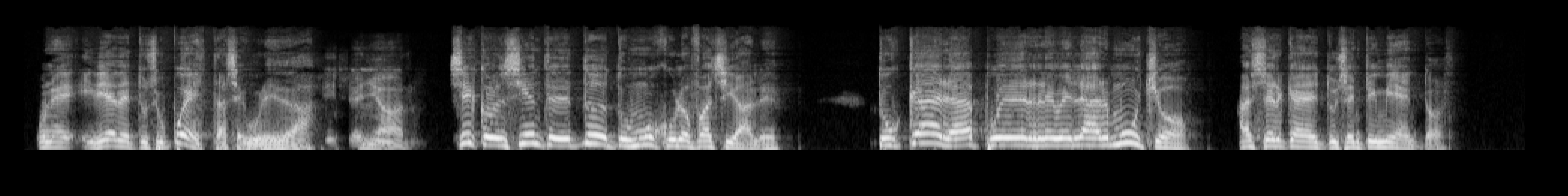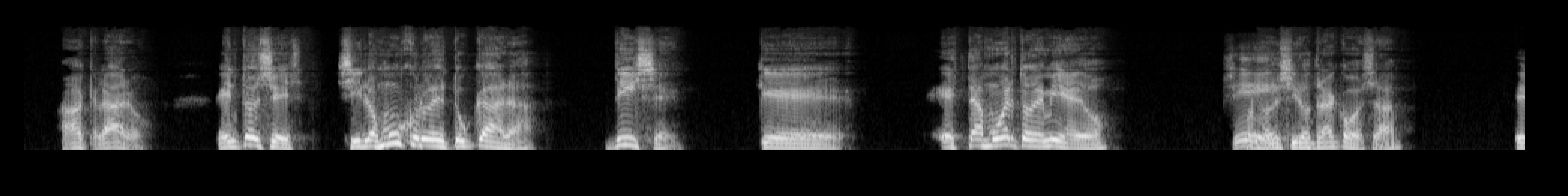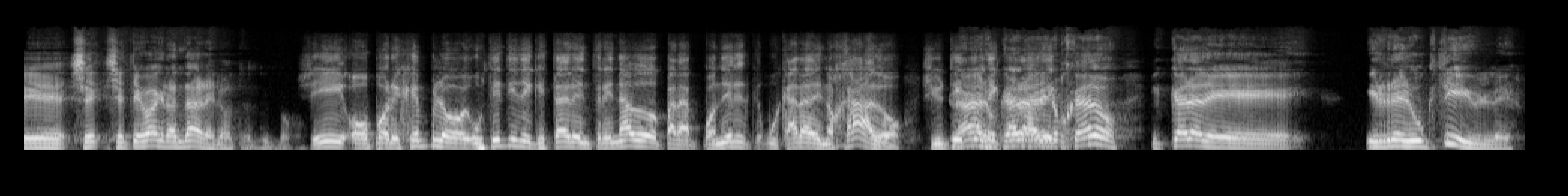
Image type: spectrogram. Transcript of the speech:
una idea de tu supuesta seguridad. Sí, señor. Sé consciente de todos tus músculos faciales. Tu cara puede revelar mucho acerca de tus sentimientos. Ah, claro. Entonces, si los músculos de tu cara dicen que estás muerto de miedo, Sí. por no decir otra cosa, eh, se, se te va a agrandar el otro tipo. Sí, o por ejemplo, usted tiene que estar entrenado para poner cara de enojado. Si usted Claro, pone cara, cara de enojado y cara de irreductible.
